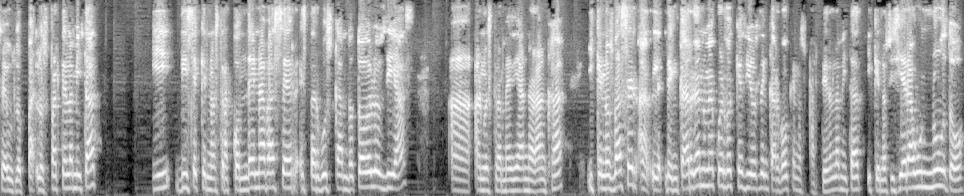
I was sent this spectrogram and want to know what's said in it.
Zeus los parte a la mitad y dice que nuestra condena va a ser estar buscando todos los días a, a nuestra media naranja y que nos va a hacer, a- le, le encarga, no me acuerdo qué Dios le encargó que nos partiera la mitad y que nos hiciera un nudo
